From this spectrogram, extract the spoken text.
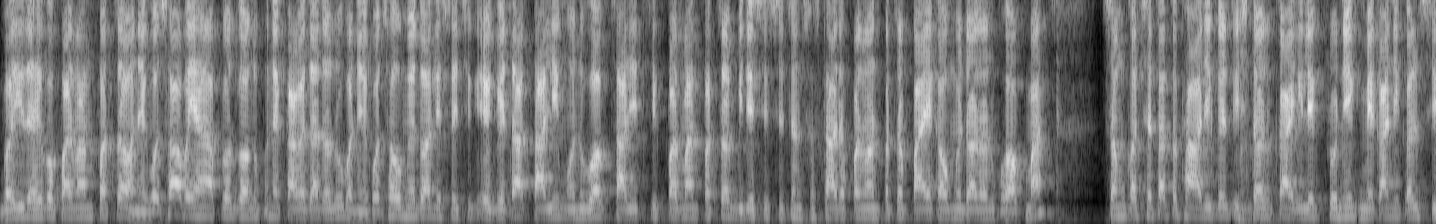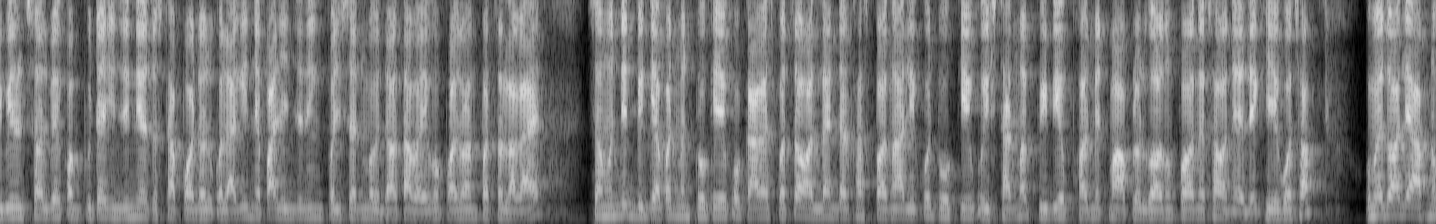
गरिरहेको प्रमाणपत्र अब यहाँ अपलोड गर्नुपर्ने कागजातहरू भनेको छ। शैक्षिक योग्यता, तालिम, अनुभव, चारित्रिक प्रमाणपत्र, विदेशी शिक्षण संस्था प्रमाणपत्र पाएका उम्मेदवारहरूको हकमा समकक्षता तथा अधिकृत स्तरका electronic, mechanical, civil, survey, computer engineer जस्ता पदहरूको लागि नेपाल इन्जिनियरिङ परिषदमा दर्ता प्रमाणपत्र लगायत सम्बन्धित विज्ञापनमा तोकिएको कागजपत्र, अनलाइन दरखास्त प्रणालीको तोकिएको स्थानमा पिडिएफ फर्मेटमा अपलोड गर्नुपर्नेछ भनेर लेखिएको छ। उम्मेदवारले आफ्नो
